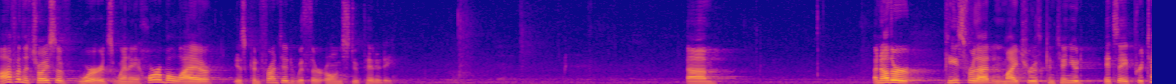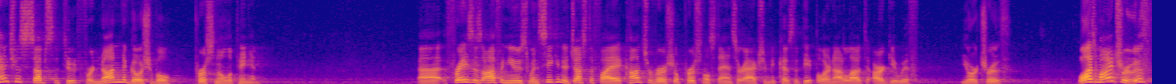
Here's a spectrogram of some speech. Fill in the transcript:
Often the choice of words when a horrible liar is confronted with their own stupidity." Um, another piece for that in My Truth continued it's a pretentious substitute for non negotiable personal opinion. Uh, phrase is often used when seeking to justify a controversial personal stance or action because the people are not allowed to argue with your truth. Well, that's my truth.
